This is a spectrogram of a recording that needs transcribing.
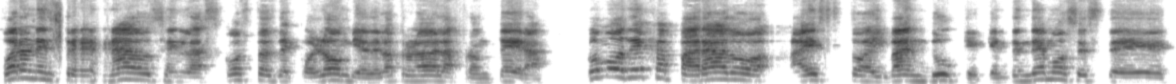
fueron entrenados en las costas de Colombia, del otro lado de la frontera. ¿Cómo deja parado a esto a Iván Duque? Que entendemos, este,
